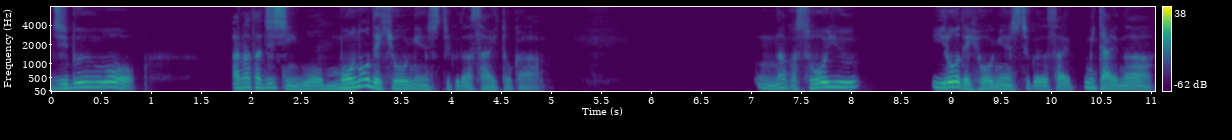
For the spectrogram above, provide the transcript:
自分を、あなた自身を物で表現してくださいとか、うん、なんかそういう色で表現してくださいみたいな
